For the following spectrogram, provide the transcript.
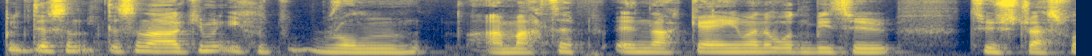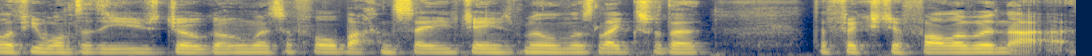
But there's an, there's an argument you could run a Matip in that game, and it wouldn't be too too stressful if you wanted to use Joe Gomez a fullback and save James Milner's legs for the the fixture following. Uh,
